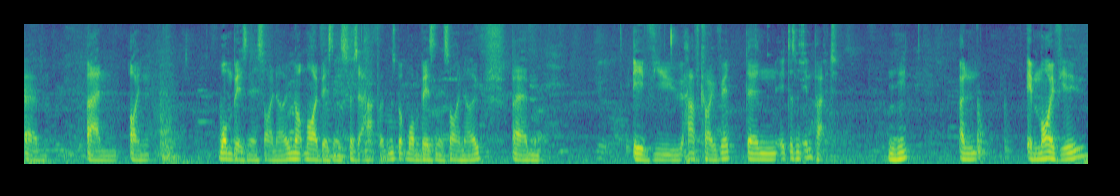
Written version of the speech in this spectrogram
um, and I, one business I know, not my business as it happens, but one business I know, um, if you have COVID, then it doesn't impact. Mm-hmm. And in my view,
